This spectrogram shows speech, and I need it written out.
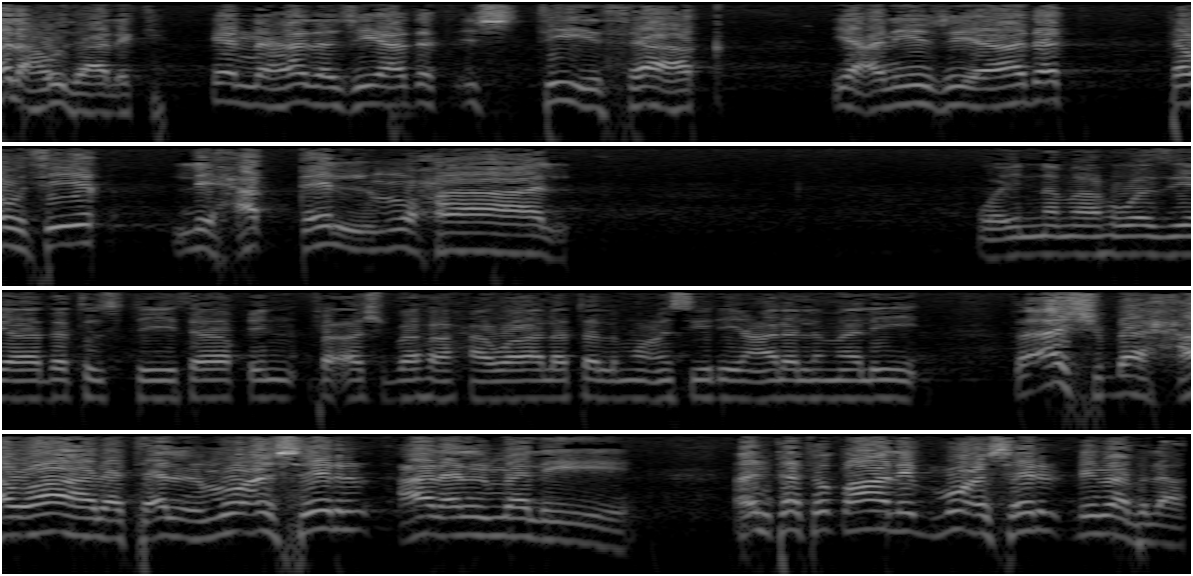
فله ذلك. لأن هذا زيادة استيثاق يعني زيادة توثيق لحق المحال. وإنما هو زيادة استيثاق فأشبه حوالة المعسر على المليء. فأشبه حوالة المعسر على المليء. أنت تطالب معسر بمبلغ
